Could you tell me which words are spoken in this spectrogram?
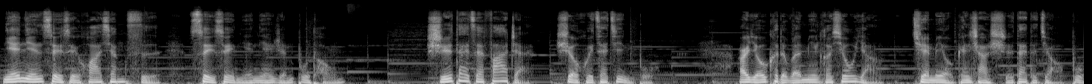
年年岁岁花相似，岁岁年年人不同。时代在发展，社会在进步，而游客的文明和修养却没有跟上时代的脚步。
